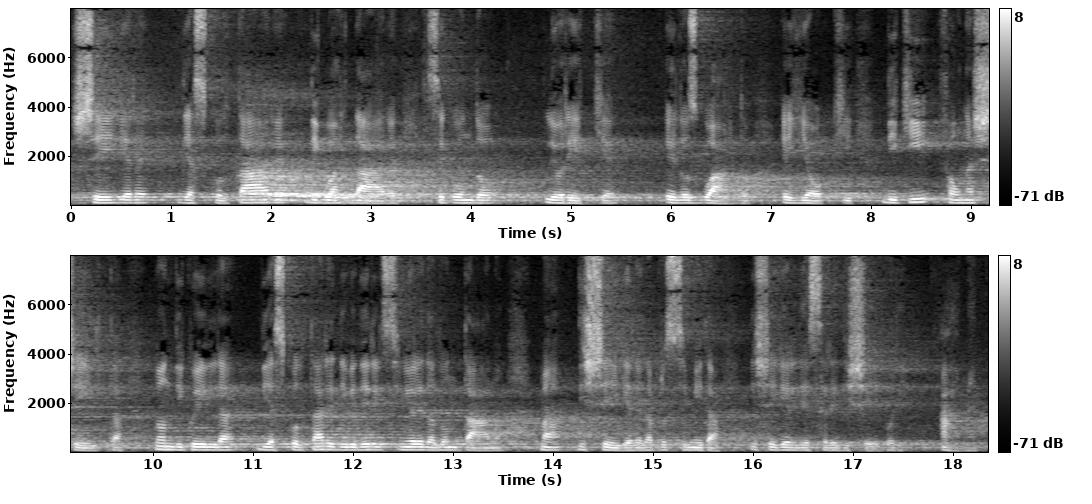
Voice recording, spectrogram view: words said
scegliere, di ascoltare, di guardare secondo le orecchie e lo sguardo e gli occhi di chi fa una scelta, non di quella di ascoltare e di vedere il Signore da lontano, ma di scegliere la prossimità, di scegliere di essere discepoli. Amen.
